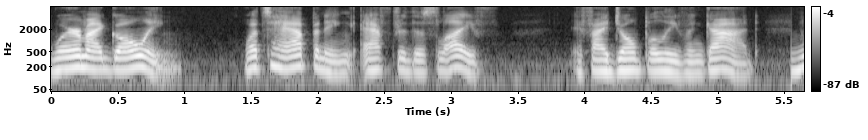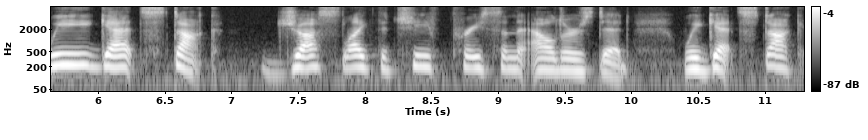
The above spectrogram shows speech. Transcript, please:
Where am I going? What's happening after this life if I don't believe in God? We get stuck just like the chief priests and the elders did. We get stuck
